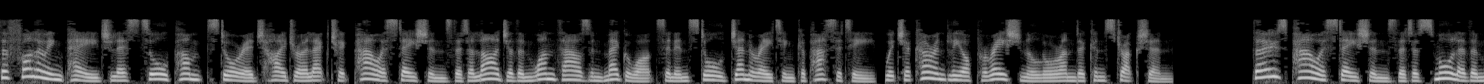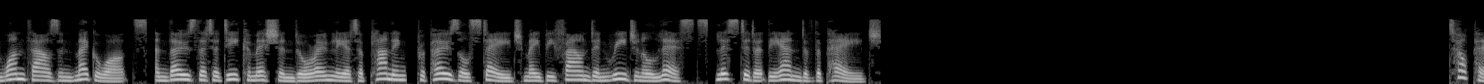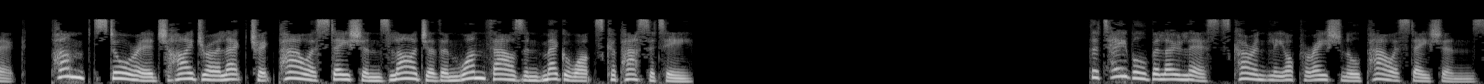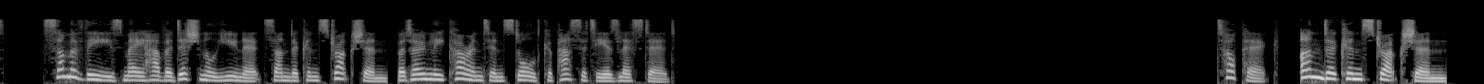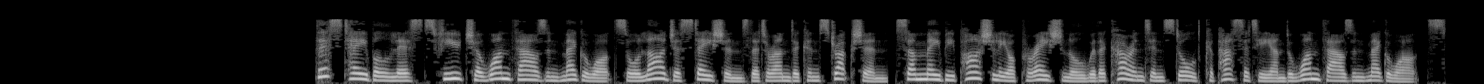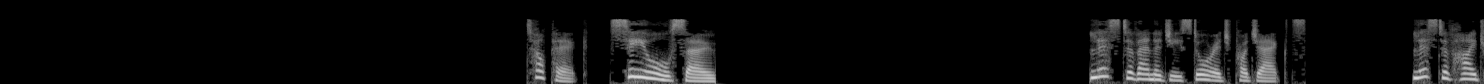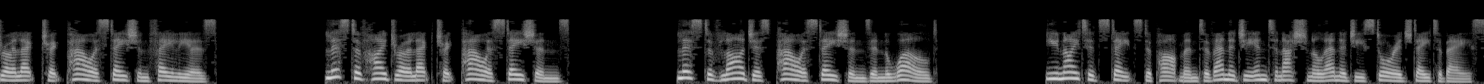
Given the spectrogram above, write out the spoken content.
The following page lists all pumped storage hydroelectric power stations that are larger than 1000 megawatts in installed generating capacity, which are currently operational or under construction. Those power stations that are smaller than 1000 megawatts and those that are decommissioned or only at a planning proposal stage may be found in regional lists listed at the end of the page. Topic: Pumped storage hydroelectric power stations larger than 1000 megawatts capacity. The table below lists currently operational power stations. Some of these may have additional units under construction, but only current installed capacity is listed. Under construction This table lists future 1000 megawatts or larger stations that are under construction. Some may be partially operational with a current installed capacity under 1000 megawatts. Topic: See also List of energy storage projects List of hydroelectric power station failures List of hydroelectric power stations. List of largest power stations in the world. United States Department of Energy International Energy Storage Database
